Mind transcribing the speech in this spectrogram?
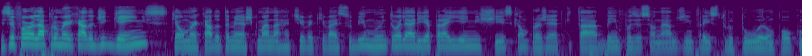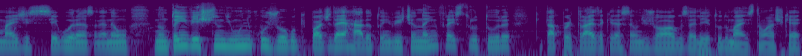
E se for olhar para o mercado de games, que é um mercado também, acho que uma narrativa que vai subir muito, eu olharia para a IMX, que é um projeto que está bem posicionado de infraestrutura, um pouco mais de segurança, né? Não, não tô investindo em um único jogo que pode dar errado, eu tô investindo na infraestrutura que tá por trás da criação de jogos ali e tudo mais. Então acho que é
